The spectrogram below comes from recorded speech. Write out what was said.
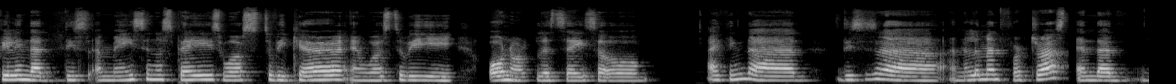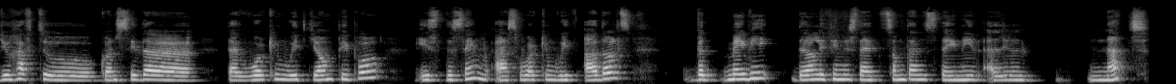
feeling that this amazing space was to be cared and was to be honored, let's say. So I think that this is a, an element for trust and that you have to consider that working with young people is the same as working with adults. But maybe the only thing is that sometimes they need a little nudge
